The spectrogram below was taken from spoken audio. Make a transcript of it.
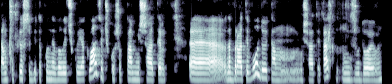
там куплю собі таку невеличку як вазочку, щоб там мішати, е, набирати воду і там мішати так з водою.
